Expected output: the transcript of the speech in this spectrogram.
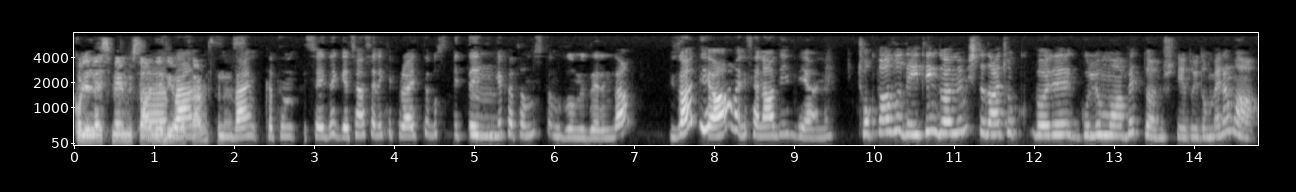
kolileşmeye müsaade Ee, ediyor. ben- Bakar mısınız? Ben katın şeyde geçen seneki Pride'de bu speed dating'e katılmıştım Zoom üzerinden. Güzeldi ya. Hani fena değildi yani. çok fazla dating dönmemiş de daha çok böyle gülüm muhabbet dönmüş diye duydum ben ama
